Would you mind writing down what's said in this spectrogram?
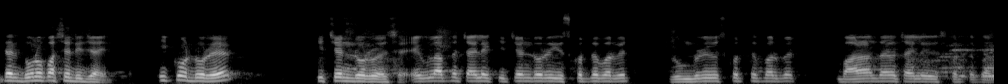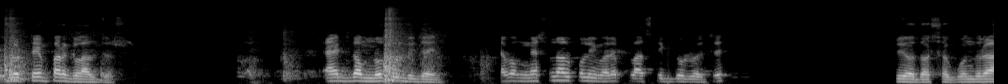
এটার দোনো পাশে ডিজাইন ইকো ডোরের কিচেন ডোর রয়েছে। এগুলো আপনি চাইলে কিচেন ডোরে ইউজ করতে পারবেন রুম ডোরে ইউজ করতে পারবেন বারান্দায়ও চাইলে ইউজ করতে পারবেন। এগুলো টেম্পার গ্লাস ডোর একদম নতুন ডিজাইন। এবং ন্যাশনাল পলিমারে প্লাস্টিক ডোর রয়েছে। প্রিয় দর্শক বন্ধুরা,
